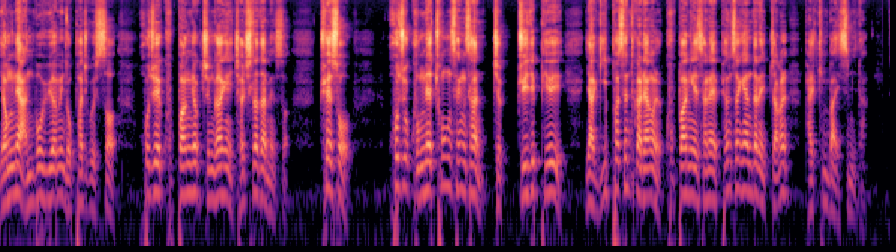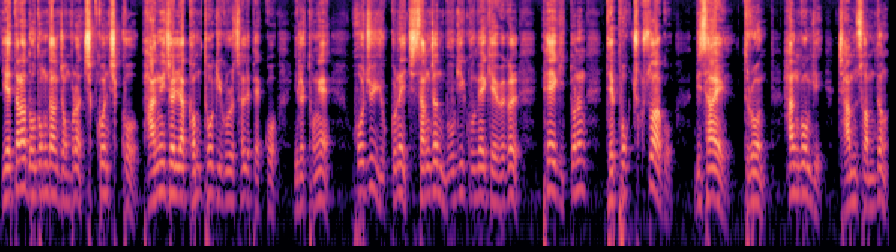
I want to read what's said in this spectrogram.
영내 안보 위험이 높아지고 있어 호주의 국방력 증강이 절실하다면서 최소 호주 국내 총생산 즉 GDP의 약 2%가량을 국방 예산에 편성해야 한다는 입장을 밝힌 바 있습니다. 이에 따라 노동당 정부는 집권 직후 방위 전략 검토 기구를 설립했고 이를 통해 호주 육군의 지상전 무기 구매 계획을 폐기 또는 대폭 축소하고 미사일, 드론, 항공기, 잠수함 등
